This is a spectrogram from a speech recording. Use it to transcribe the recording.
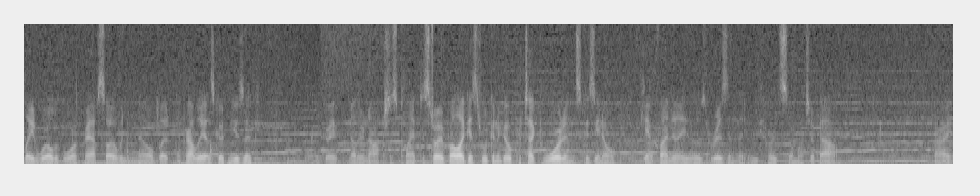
played World of Warcraft, so I wouldn't know, but it probably has good music. Great, another noxious plant destroyed. Well, I guess we're gonna go protect wardens, because, you know, can't find any of those risen that we've heard so much about. Alright.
